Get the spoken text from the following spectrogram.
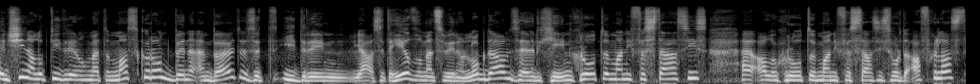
In China loopt iedereen nog met een masker rond, binnen en buiten. Zit iedereen, ja, zitten heel veel mensen weer in lockdown. Zijn er geen grote manifestaties. Alle grote manifestaties worden afgelast.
